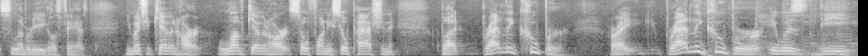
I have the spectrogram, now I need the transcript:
celebrity Eagles fans. You mentioned Kevin Hart. Love Kevin Hart. So funny, so passionate. But Bradley Cooper, all right? Bradley Cooper, it was the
